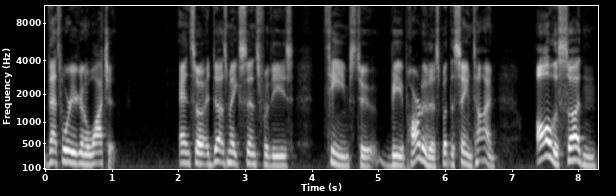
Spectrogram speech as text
That's where you're going to watch it. And so it does make sense for these teams to be a part of this, but at the same time, all of a sudden,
